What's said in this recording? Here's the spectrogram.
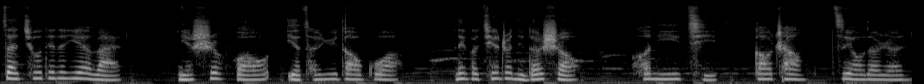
在秋天的夜晚，你是否也曾遇到过那个牵着你的手，和你一起高唱自由的人？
